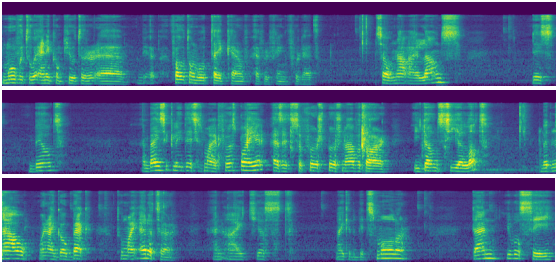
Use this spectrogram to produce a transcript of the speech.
move it to any computer. Uh, Photon will take care of everything for that. So now I launch this build and basically this is my first player as it's a first person avatar you don't see a lot. But now when I go back to my editor and I just make it a bit smaller then you will see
